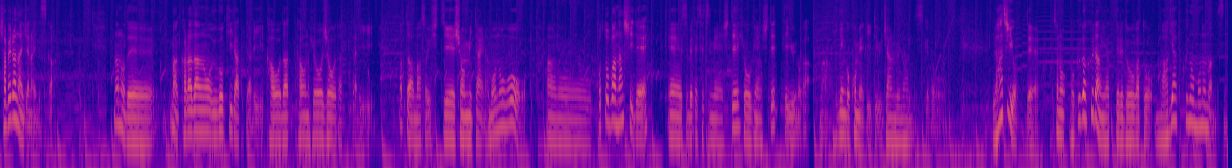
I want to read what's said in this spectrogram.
喋らないじゃないですか。なので、まあ、体の動きだったり顔だ顔の表情だったりあとはまあそういうシチュエーションみたいなものを、あのー言葉なしで、えー全て説明して表現してっていうのが、まあ、非言語コメディというジャンルなんですけどラジオってその僕が普段やってる動画と真逆のものなんですね。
